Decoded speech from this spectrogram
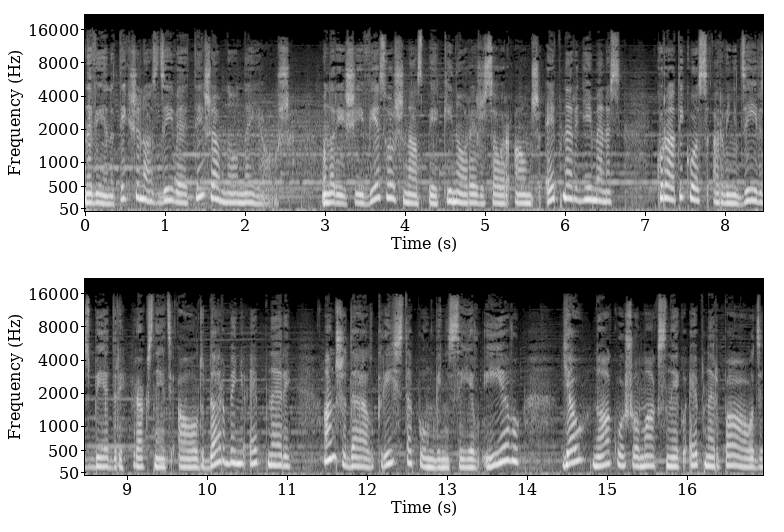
Neviena tikšanās dzīvē tiešām nav nejauša, un arī šī viesošanās pie kino režisora Anša Epnera ģimenes, kurā tikos ar viņa dzīves biedri rakstnieci Aldu Darbiņu Epneri, Anša dēlu Kristapu un viņa sievu Ievu, jau nākošo mākslinieku Epneru paudzi.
